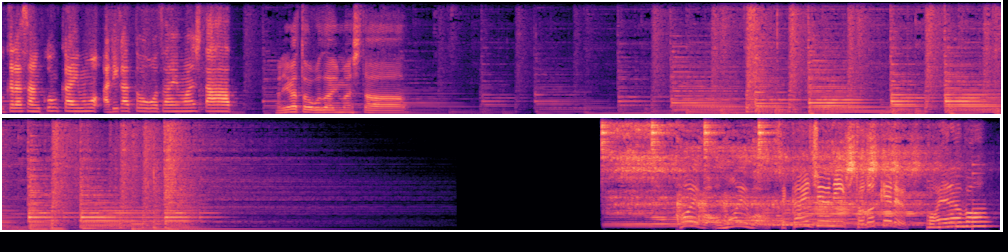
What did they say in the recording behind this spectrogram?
岡田さん、今回もありがとうございました。ありがとうございました。声を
